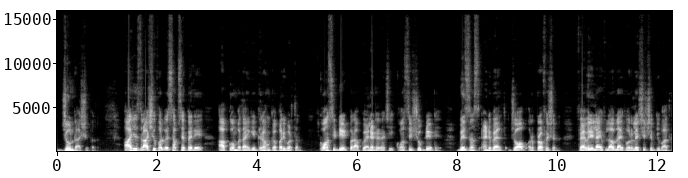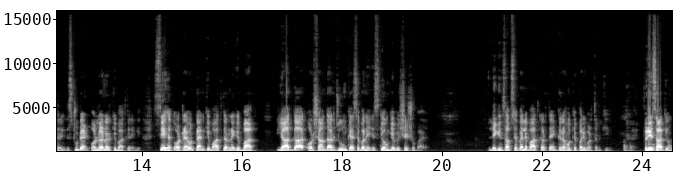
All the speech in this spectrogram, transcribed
जून राशिफल। आज इस राशिफल में सबसे पहले आपको हम बताएँगे ग्रहों का परिवर्तन। कौन सी डेट पर आपको अलर्ट रहना चाहिए? कौन सी शुभ डेट है? बिज़नेस एंड वेल्थ, जॉब और profession. Family life, love life और रिलेशनशिप की बात करेंगे। स्टूडेंट और लर्नर की बात करेंगे। सेहत और ट्रैवल प्लान की बात करने के बाद यादगार और शानदार जून कैसे बने, इसके होंगे विशेष उपाय। लेकिन सबसे पहले बात करते हैं ग्रहों के परिवर्तन की। प्रिय साथियों,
